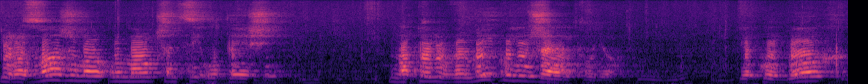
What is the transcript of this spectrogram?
І розважимо у мовчанці у тиші над тою великою жертвою, яку Бог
